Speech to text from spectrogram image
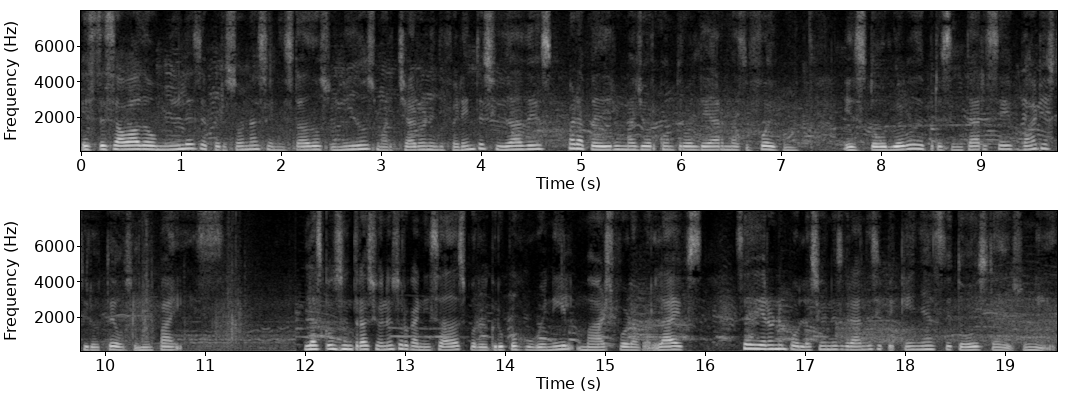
Este sábado miles de personas en Estados Unidos marcharon en diferentes ciudades para pedir un mayor control de armas de fuego, esto luego de presentarse varios tiroteos en el país. Las concentraciones organizadas por el grupo juvenil March for Our Lives se dieron en poblaciones grandes y pequeñas de todo Estados Unidos.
